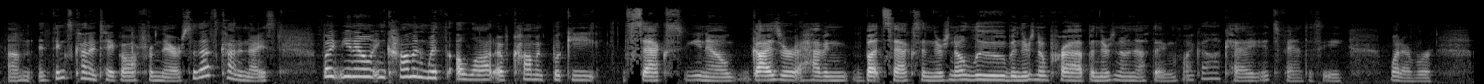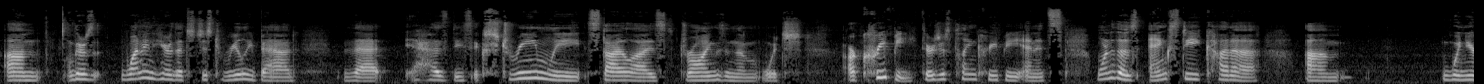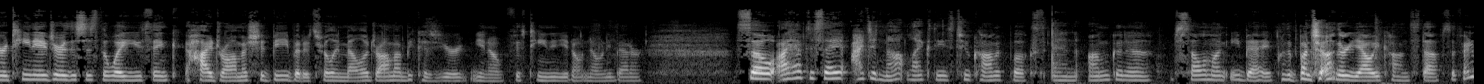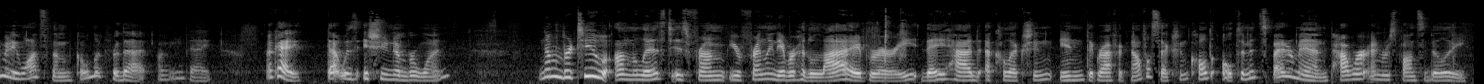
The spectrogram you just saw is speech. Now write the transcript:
Um, and things kind of take off from there. So that's kind of nice. But, you know, in common with a lot of comic booky sex, you know, guys are having butt sex and there's no lube and there's no prep and there's no nothing. Like, okay, it's fantasy whatever. Um, there's one in here that's just really bad that has these extremely stylized drawings in them, which are creepy. They're just plain creepy, and it's one of those angsty kind of. Um, when you're a teenager, this is the way you think high drama should be, but it's really melodrama because you're, you know, 15 and you don't know any better. So I have to say, I did not like these two comic books, and I'm gonna sell them on eBay with a bunch of other YaoiCon stuff. So if anybody wants them, go look for that on eBay. Okay, that was issue number one. Number two on the list is from your friendly neighborhood library. They had a collection in the graphic novel section called Ultimate Spider Man Power and Responsibility.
